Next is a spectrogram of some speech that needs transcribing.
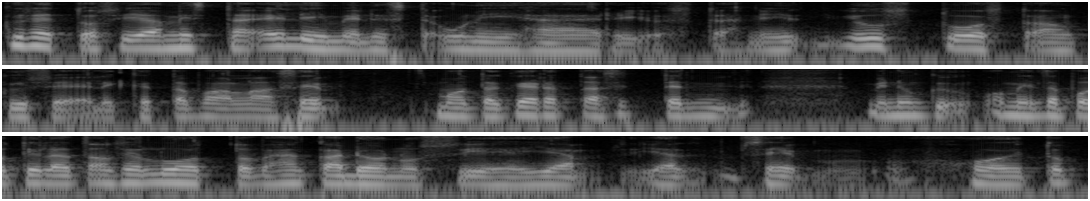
kyse tosiaan mistään elimellisestä unihäiriöstä, niin just tuosta on kyse, eli tavallaan se monta kertaa sitten minun omilta potilailta on se luotto vähän kadonnut siihen ja, ja se hoito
